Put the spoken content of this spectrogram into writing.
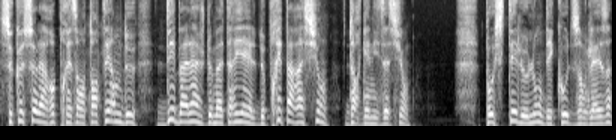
ce que cela représente en termes de déballage de matériel, de préparation, d'organisation. Postés le long des côtes anglaises,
